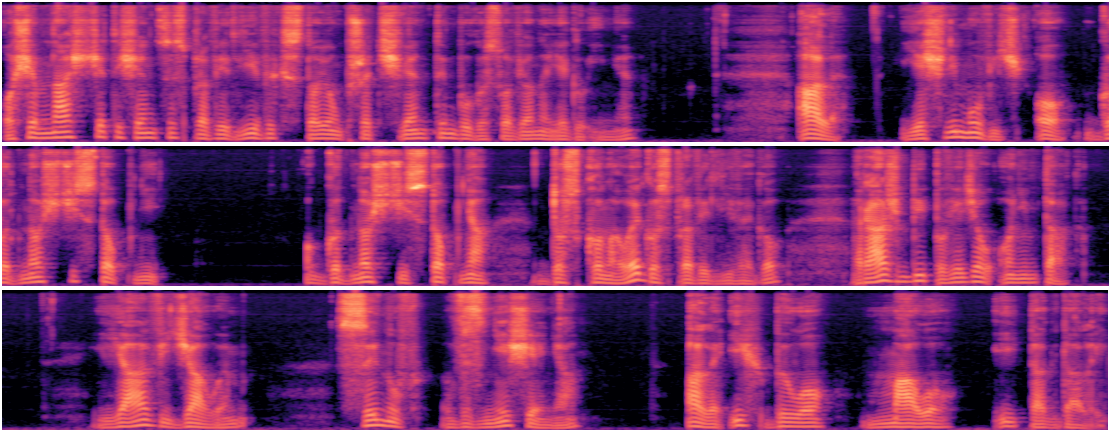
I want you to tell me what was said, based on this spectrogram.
osiemnaście tysięcy sprawiedliwych stoją przed świętym, błogosławione Jego imię, ale jeśli mówić o godności stopni, o godności stopnia doskonałego sprawiedliwego, Raszbi powiedział o nim tak. Ja widziałem synów wzniesienia, ale ich było mało i tak dalej.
